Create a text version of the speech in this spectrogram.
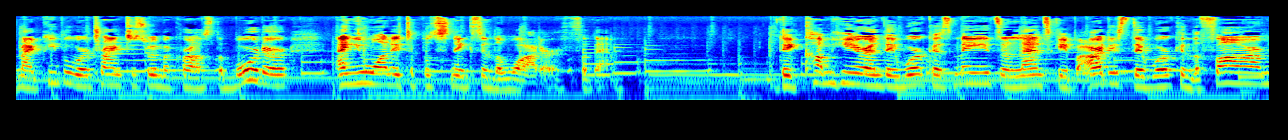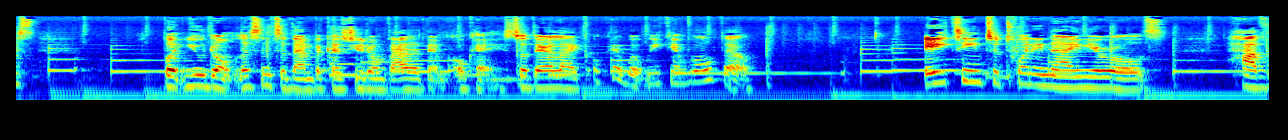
my people were trying to swim across the border and you wanted to put snakes in the water for them they come here and they work as maids and landscape artists, they work in the farms. but you don't listen to them because you don't value them. Okay, so they're like, okay, but we can vote though. 18 to 29 year olds have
